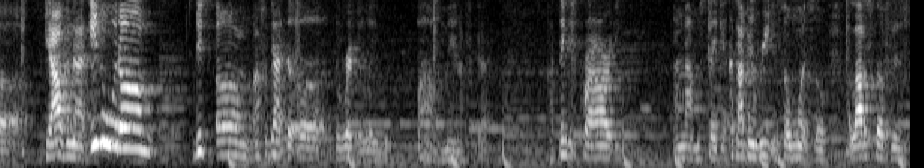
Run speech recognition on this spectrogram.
uh, galvanize, even with um, did um, I forgot the uh the record label. Oh man, I forgot. I think it's Priority. I'm not mistaken, cause I've been reading so much, so a lot of stuff is.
